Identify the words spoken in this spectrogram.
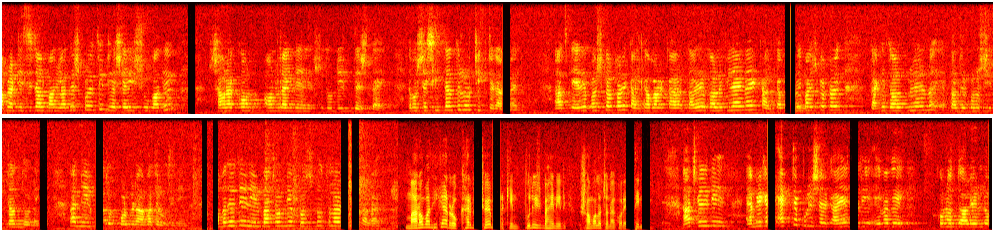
আমরা ডিজিটাল বাংলাদেশ করেছি, যে সেই সুবাদে সারাক্ষণ অনলাইনে শুধু নির্দেশ দেয়। এবং সেই সিদ্ধান্তেরও ঠিক ঠিকানা নাই। আজকে এরে বহিষ্কার করে কালকে আবার তাদের দলে বিদায় নেয় কালকে আবার বহিষ্কার করে তাকে দল বিদায় নেয় তাদের কোনো সিদ্ধান্ত নেই। আর নির্বাচন করবে না আমাদের অধীনে। আমাদের অধীনে নির্বাচন নিয়ে প্রশ্ন তোলার তারা মানবাধিকার রক্ষার বিষয়ে মার্কিন পুলিশ বাহিনীর সমালোচনা করে তিনি। আজকে যদি আমেরিকার একটা পুলিশের গায়ে যদি এভাবে কোনো দলের লোক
